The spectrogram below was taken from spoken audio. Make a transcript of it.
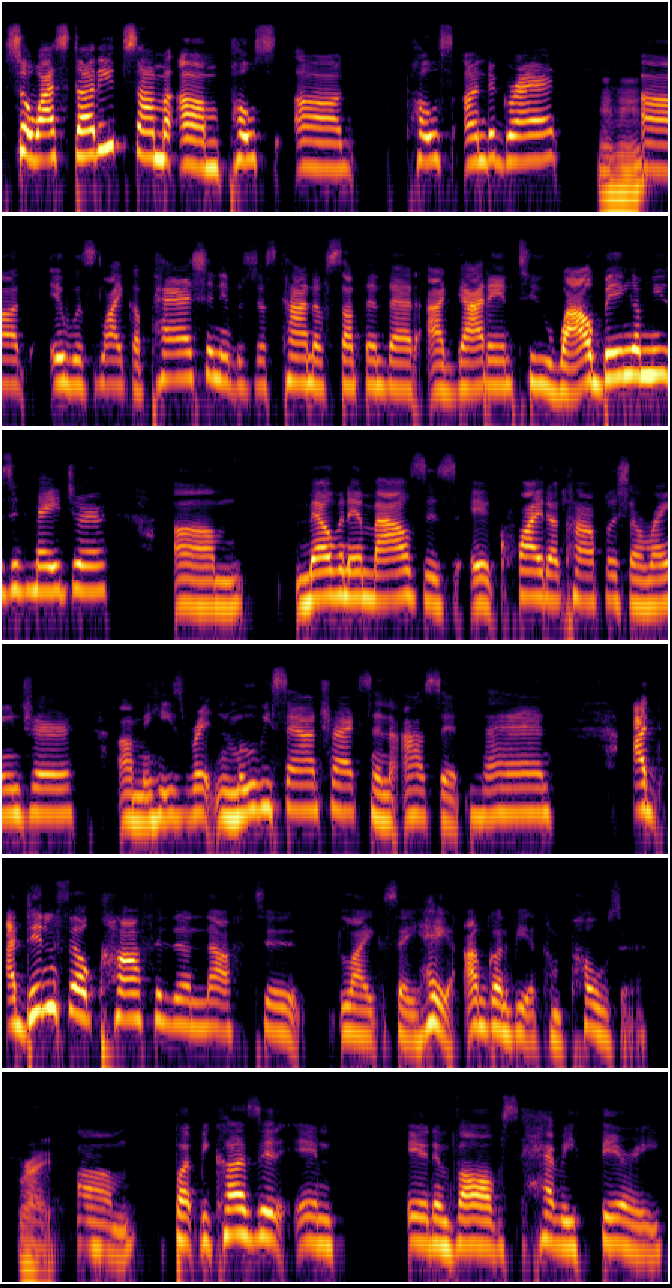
so i studied some um post uh post undergrad mm-hmm. uh it was like a passion it was just kind of something that i got into while being a music major um Melvin N. Miles is a quite accomplished arranger. I mean, he's written movie soundtracks, and I said, man, I, I didn't feel confident enough to like say, hey, I'm going to be a composer. Right. Um, but because it in it involves heavy theory,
